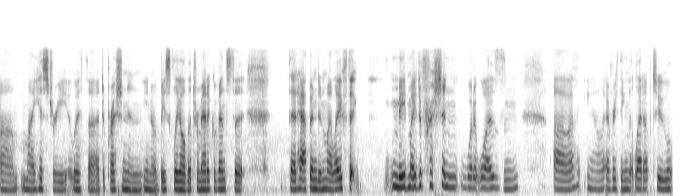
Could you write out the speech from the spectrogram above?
um, my history with uh, depression and, you know, basically all the traumatic events that that happened in my life that made my depression what it was, and uh, you know everything that led up to.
